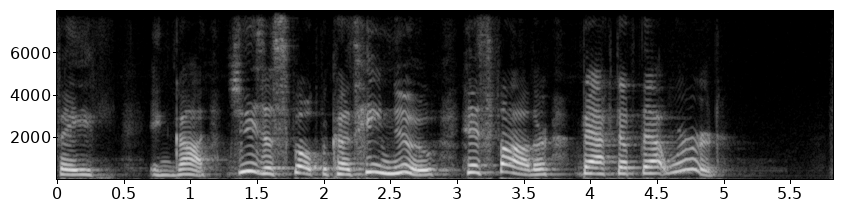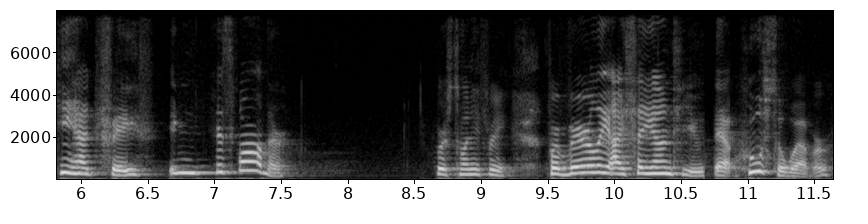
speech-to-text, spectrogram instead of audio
faith in God. Jesus spoke because he knew his Father backed up that word. He had faith in his Father. Verse 23 For verily I say unto you, that whosoever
